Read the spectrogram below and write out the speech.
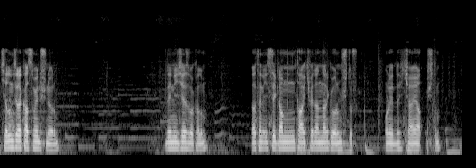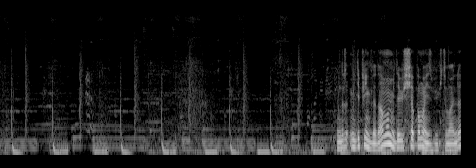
Challenger'a kasmayı düşünüyorum. Deneyeceğiz bakalım. Zaten Instagram'dan takip edenler görmüştür. Oraya da hikaye atmıştım. Midi pingledi ama mide bir şey yapamayız büyük ihtimalle.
